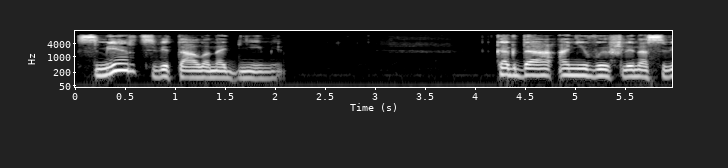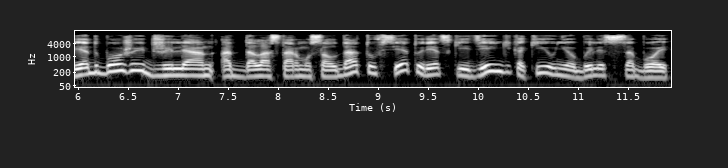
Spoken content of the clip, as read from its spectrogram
Смерть витала над ними. Когда они вышли на свет Божий, Джиллян отдала старому солдату все турецкие деньги, какие у нее были с собой.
